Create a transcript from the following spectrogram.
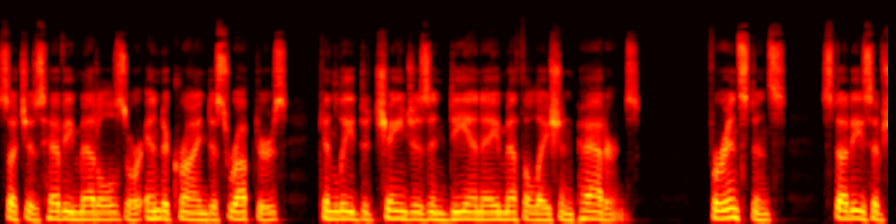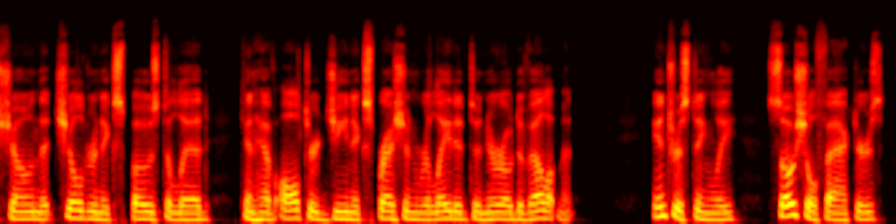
such as heavy metals or endocrine disruptors, can lead to changes in DNA methylation patterns. For instance, studies have shown that children exposed to lead can have altered gene expression related to neurodevelopment. Interestingly, social factors,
